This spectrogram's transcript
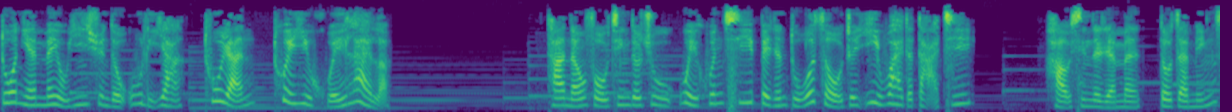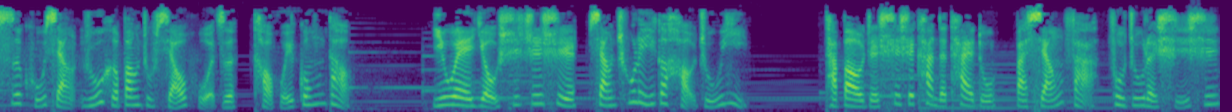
多年没有音讯的乌里亚突然退役回来了。他能否经得住未婚妻被人夺走这意外的打击？好心的人们都在冥思苦想，如何帮助小伙子讨回公道。一位有识之士想出了一个好主意，他抱着试试看的态度，把想法付诸了实施。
